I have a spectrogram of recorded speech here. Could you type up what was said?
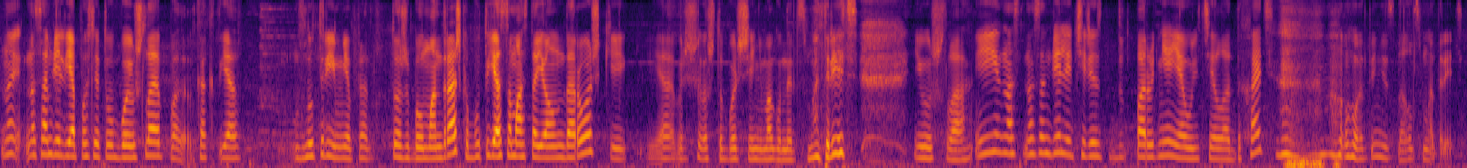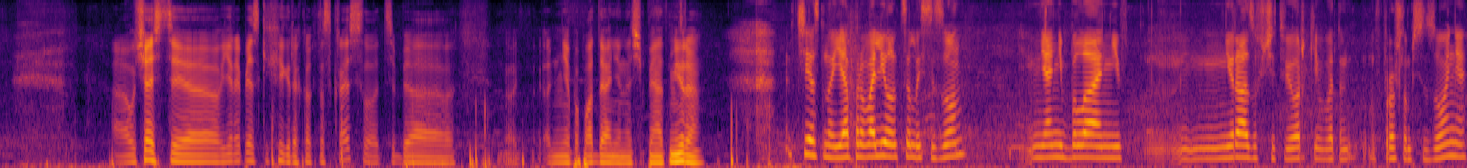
Ну, и на самом деле, я после этого боя ушла, как я внутри мне тоже был мандраж, как будто я сама стояла на дорожке. Я решила, что больше я не могу на это смотреть, и ушла. И на, на самом деле через пару дней я улетела отдыхать, вот, и не стала смотреть. А участие в Европейских играх как-то скрасило тебя э, не попадание на чемпионат мира? Честно, я провалила целый сезон. Я не была ни, ни разу в четверке в, этом, в прошлом сезоне.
